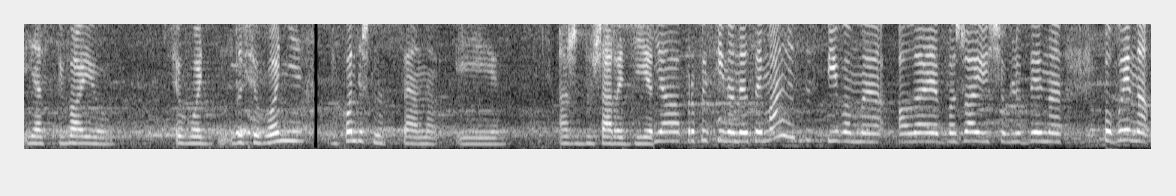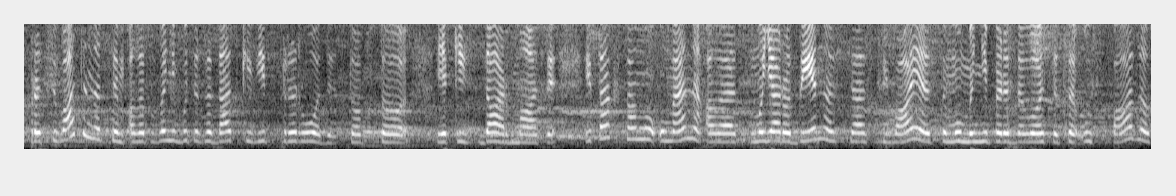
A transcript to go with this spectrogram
я співаю сьогодні, до сьогодні. Виходиш на сцену і аж душа радіє. Я професійно не займаюся співами, але вважаю, що людина повинна працювати над цим, але повинні бути задатки від природи, тобто якийсь дар мати. І так само у мене, але моя родина вся співає, тому мені передалося це у спадок.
